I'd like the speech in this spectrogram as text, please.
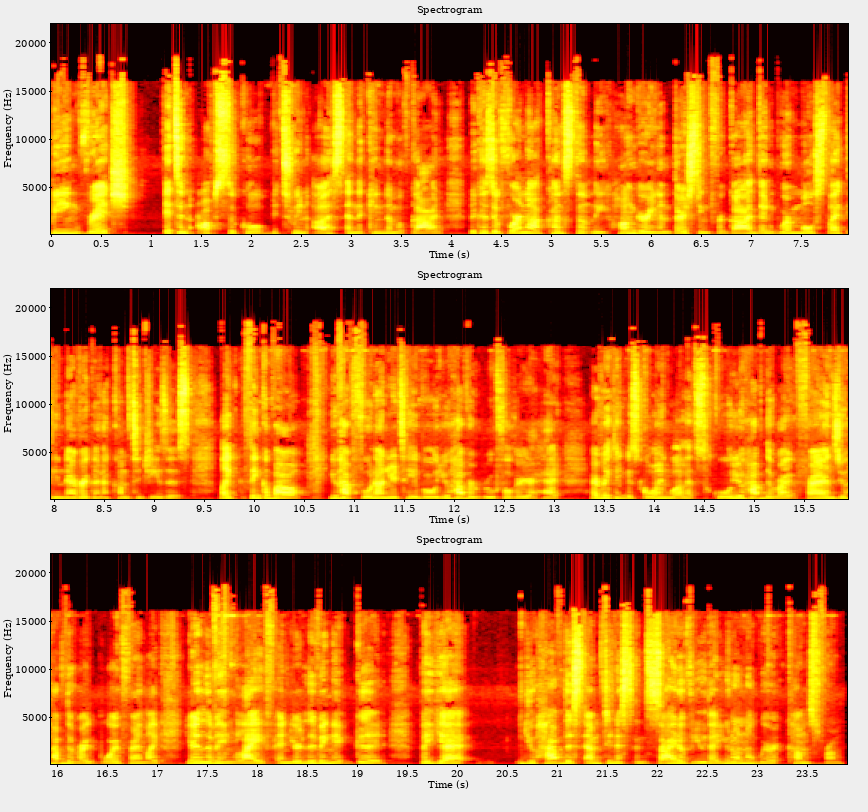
being rich it's an obstacle between us and the kingdom of God. Because if we're not constantly hungering and thirsting for God, then we're most likely never going to come to Jesus. Like, think about you have food on your table, you have a roof over your head, everything is going well at school, you have the right friends, you have the right boyfriend, like, you're living life and you're living it good. But yet, you have this emptiness inside of you that you don't know where it comes from.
